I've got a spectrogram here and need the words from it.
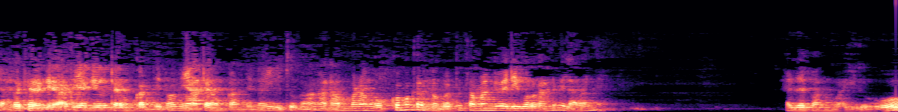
යහර කරගේ අගයගේ උට හුම්කම් දෙනවා මෙයාට හුම්කම් දෙනවා යුතුයකම් අනම්මනම් ඔක්කොම කරනකොට Tamange වැඩි කරගන්න වෙලාවක් නැහැ. එදපන් වෛරෝ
